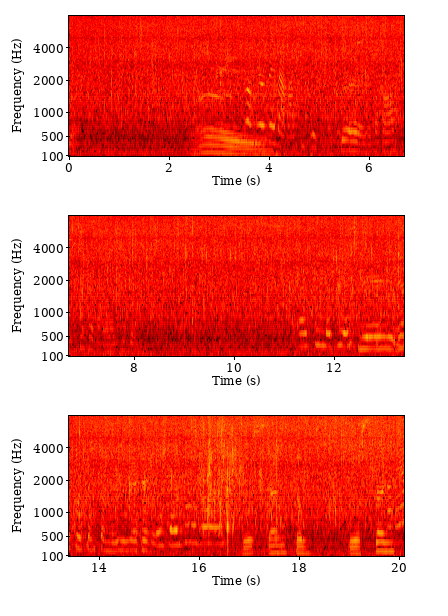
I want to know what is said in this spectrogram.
了。有没有哦，带爸爸去追他？对，爸爸，我们现在爸爸来去这里。我去那边，过山洞，过山洞，过山洞，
